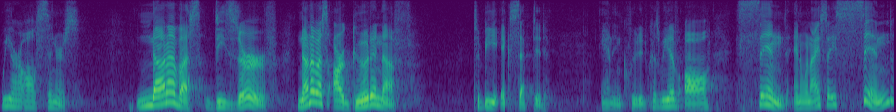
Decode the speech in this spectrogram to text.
We are all sinners. None of us deserve, none of us are good enough to be accepted and included because we have all sinned. And when I say sinned,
